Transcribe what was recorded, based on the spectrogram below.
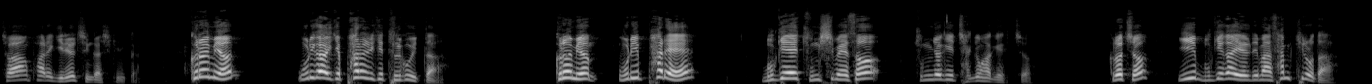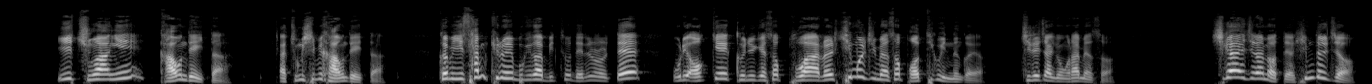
저항팔의 길이를 증가시키니까. 그러면 우리가 이렇게 팔을 이렇게 들고 있다. 그러면 우리 팔의 무게 중심에서 중력이 작용하겠죠. 그렇죠? 이 무게가 예를 들면 3kg다. 이 중앙이 가운데 있다. 아, 중심이 가운데 있다. 그럼 이 3kg의 무게가 밑으로 내려놓을 때 우리 어깨 근육에서 부하를 힘을 주면서 버티고 있는 거예요. 지뢰작용을 하면서. 시간이 지나면 어때요? 힘들죠?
